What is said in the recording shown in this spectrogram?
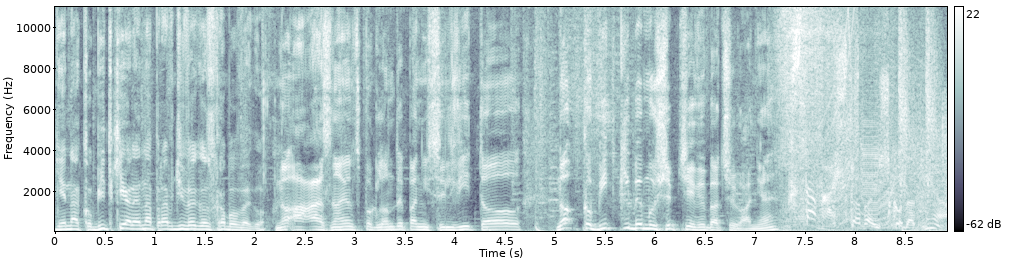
nie na kobitki, ale na prawdziwego schabowego. No a, a znając poglądy pani Sylwii, to no kobitki by mu szybciej wybaczyła, nie? wstawaj, Wstawaj, szkoda dnia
